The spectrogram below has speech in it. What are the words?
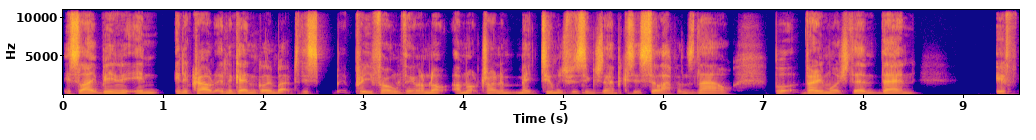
It's like being in in a crowd. And again, going back to this pre-phone thing, I'm not I'm not trying to make too much of a distinction there because it still happens now. But very much then then, if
